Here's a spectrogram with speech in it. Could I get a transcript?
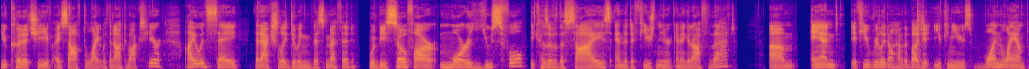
You could achieve a soft light with an octabox here. I would say that actually doing this method would be so far more useful because of the size and the diffusion that you're going to get off of that. Um, and if you really don't have the budget, you can use one lamp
